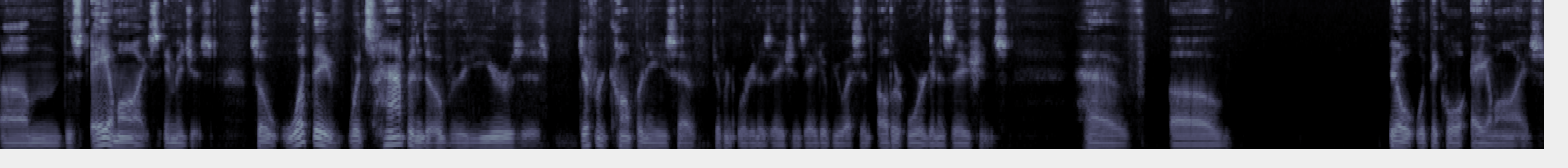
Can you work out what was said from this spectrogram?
Um, this AMI's images. So what they've what's happened over the years is different companies have different organizations, AWS and other organizations have uh, built what they call AMIs,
